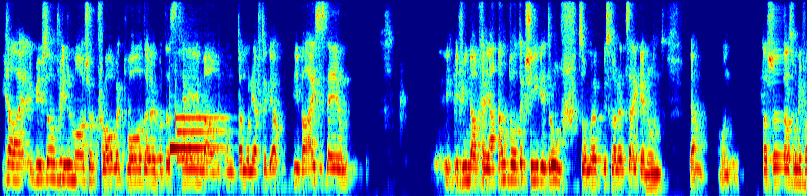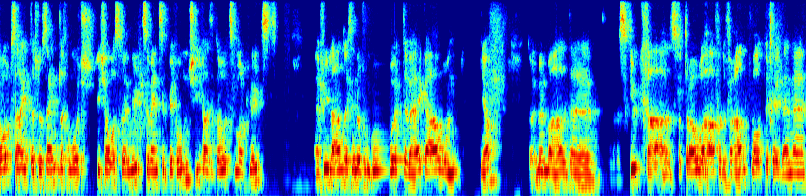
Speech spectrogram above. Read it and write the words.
ich, habe, ich bin so viel Mal schon gefragt worden über das Thema und, da muss ich einfach sagen, ja, ich weiß es nicht und ich, ich finde auch keine Antworten gescheite drauf, um etwas zu sagen. Und, ja, und das ist das, was ich vorher gesagt habe. Schlussendlich musst du die Chance nutzen, wenn du sie bekommst. Ich habe sie dort mal genützt. Äh, viele andere sind auf einem guten Weg auch. Und ja, dort müssen wir halt äh, das Glück haben, das Vertrauen haben von den Verantwortlichen in diesen,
